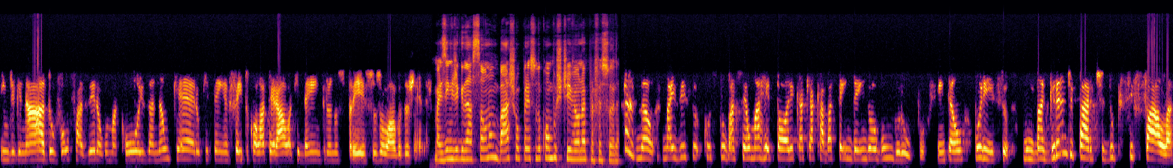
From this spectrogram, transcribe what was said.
indignado, vou fazer alguma coisa, não quero que tenha efeito colateral aqui dentro nos preços ou algo do gênero. Mas indignação não baixa o preço do combustível, né, professora? Não, mas isso costuma ser uma retórica que acaba atendendo algum grupo. Então, por isso, uma grande parte do que se fala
